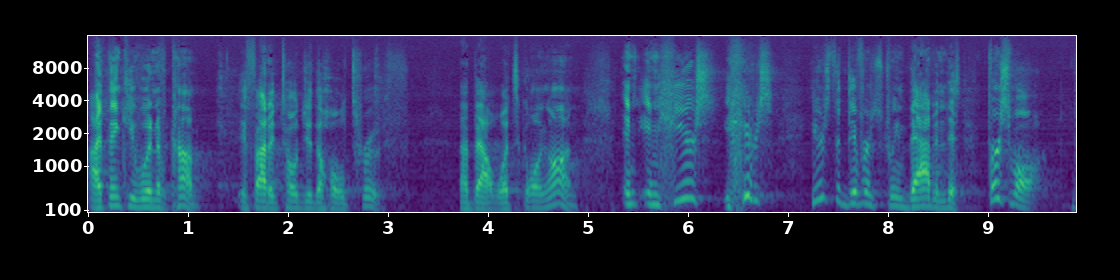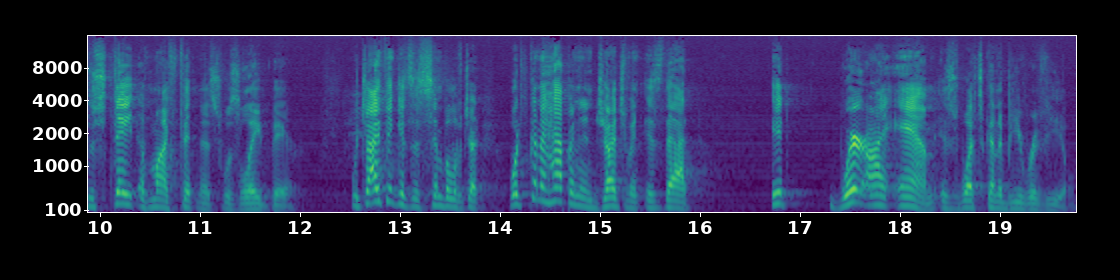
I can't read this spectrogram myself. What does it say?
I think he wouldn't have come if I'd have told you the whole truth about what's going on. And, and here's, here's, here's the difference between that and this. First of all, the state of my fitness was laid bare, which I think is a symbol of judgment. What's going to happen in judgment is that it, where I am is what's going to be revealed.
